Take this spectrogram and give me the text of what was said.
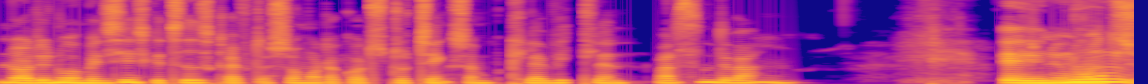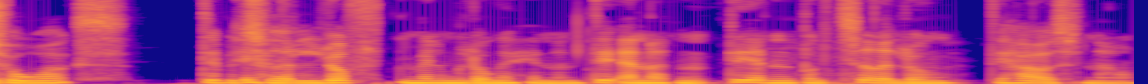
når det nu er medicinske tidsskrifter, så må der godt stå ting som klaviklen. Var det sådan, det var? Mm. Øh, nogen, Pneumothorax, det betyder ja. luft mellem lungehinderne. Det er, når den, det er den punkterede lunge. Det har også et navn.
